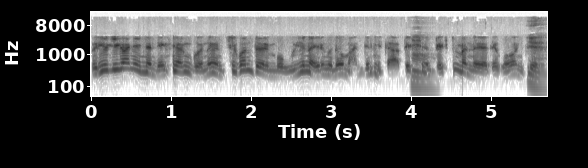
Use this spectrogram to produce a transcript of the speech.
의료기관에 있는 냉장고는 직원들 뭐 우유나 이런 거 넣으면 안 됩니다. 백신은 어. 백신만 넣어야 되고 이제 예. 그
